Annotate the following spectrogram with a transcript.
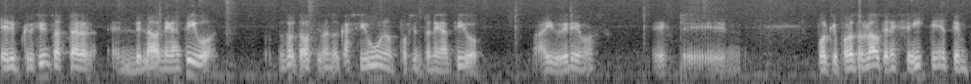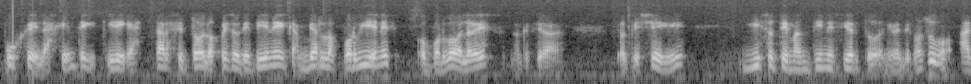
el crecimiento va a estar del lado negativo. Nosotros estamos estimando casi 1% negativo, ahí veremos. Este, porque por otro lado tenés, teniendo este empuje de la gente que quiere gastarse todos los pesos que tiene, cambiarlos por bienes o por dólares, lo que sea, lo que llegue, y eso te mantiene cierto nivel de consumo a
